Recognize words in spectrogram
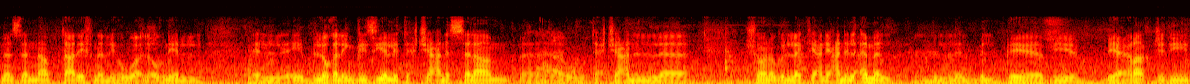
نزلناه بتاريخنا اللي هو الأغنية ال- ال- باللغة الإنجليزية اللي تحكي عن السلام آه، وتحكي عن شلون أقول لك يعني عن الأمل بعراق جديد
